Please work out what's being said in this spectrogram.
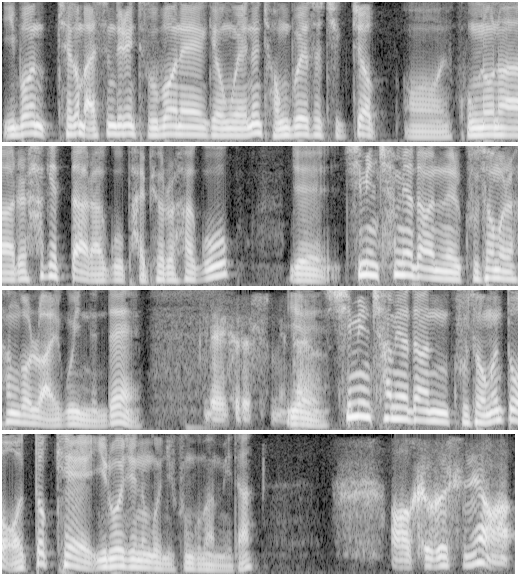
이번 제가 말씀드린 두 번의 경우에는 정부에서 직접 어, 공론화를 하겠다라고 발표를 하고 이제 시민 참여단을 구성을 한 걸로 알고 있는데 네, 그렇습니다. 예, 시민 참여단 구성은 또 어떻게 이루어지는 건지 궁금합니다. 어, 그것은요.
